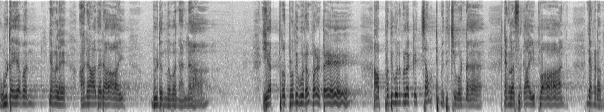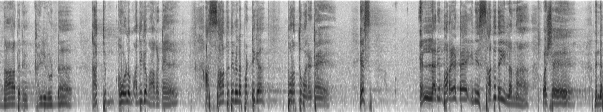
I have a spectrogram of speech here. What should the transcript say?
ഉടയവൻ ഞങ്ങളെ അനാഥരായി വിടുന്നവനല്ല. എത്ര പ്രതികൂലം വരട്ടെ? ആ പ്രതികൂലങ്ങളൊക്കെ ചവിട്ടി മെതിച്ചുകൊണ്ട് ഞങ്ങളെ സഹായിപ്പാൻ ഞങ്ങളുടെ നാഥന് കഴിവുണ്ട്. കാറ്റും കോളും അധികമാകട്ടെ. ആ സാധ്യതകളുടെ പട്ടിക പുറത്തു വരട്ടെ. യെസ് എല്ലാവരും പറയട്ടെ ഇനി സാധ്യതയില്ലെന്ന്. പക്ഷേ നിന്റെ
